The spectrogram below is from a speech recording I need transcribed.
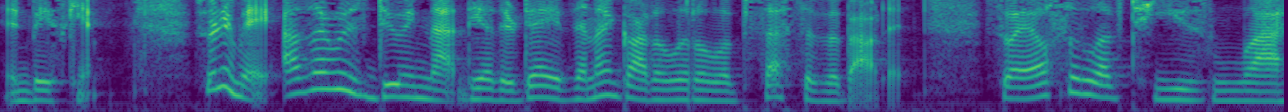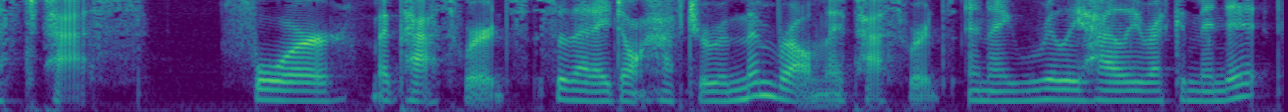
in Basecamp. So anyway, as I was doing that the other day, then I got a little obsessive about it. So I also love to use LastPass for my passwords so that I don't have to remember all my passwords. And I really highly recommend it.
